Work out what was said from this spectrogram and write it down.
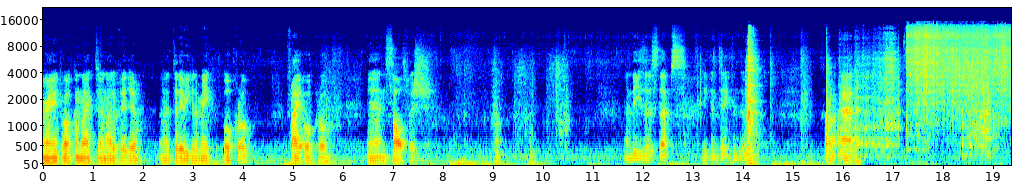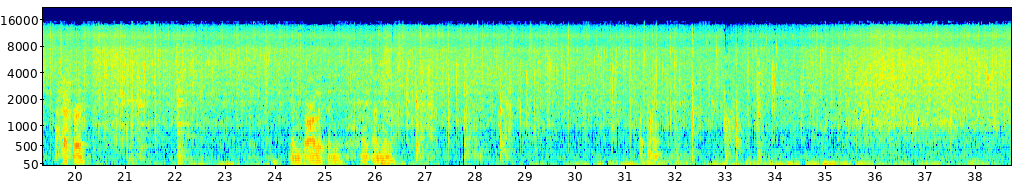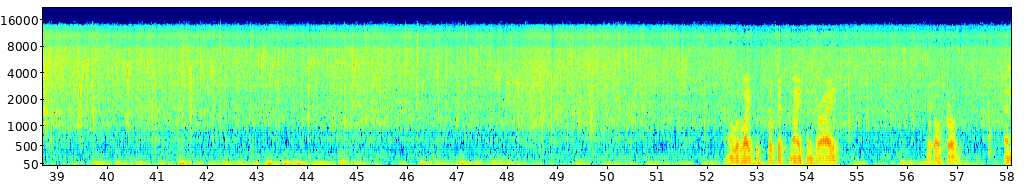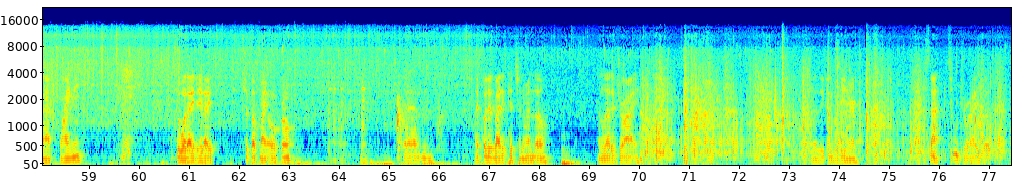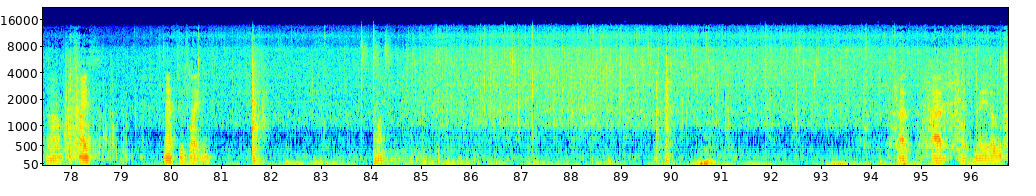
Alright, welcome back to another video. Uh, today we're gonna make okra, fry okra, and saltfish. And these are the steps you can take and do. So I'll add pepper and garlic and my onion. I would like to cook it nice and dry, the okra, and not slimy. So what I did, I chip up my okra, and I put it by the kitchen window and let it dry. As you can see here. It's not too dry, but um, it's nice, not too slimy. add, add my tomatoes.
